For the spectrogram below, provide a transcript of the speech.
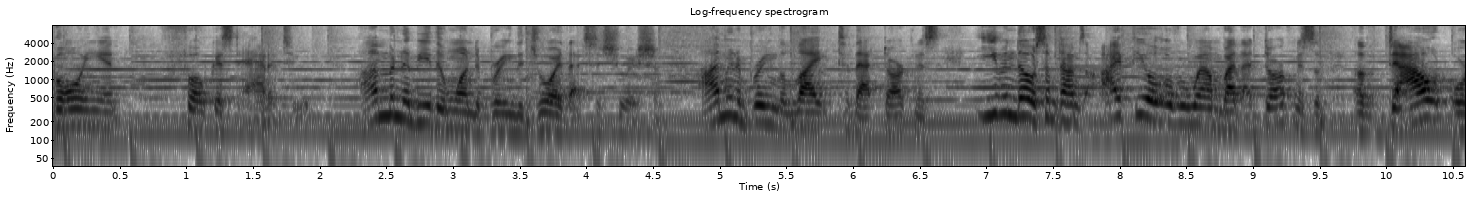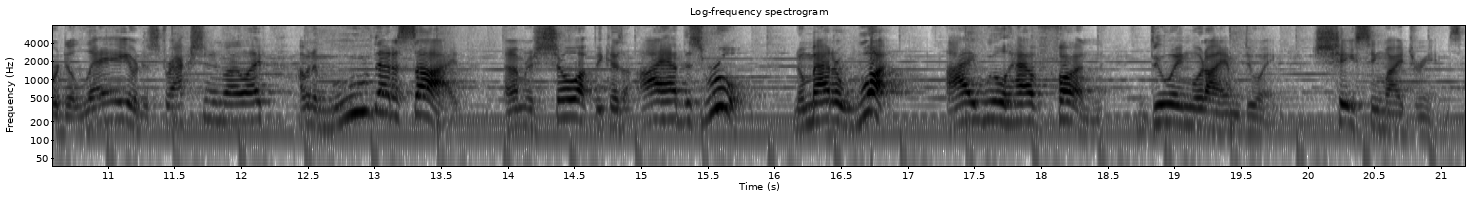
buoyant, focused attitude. I'm to be the one to bring the joy to that situation. I'm to bring the light to that darkness. Even though sometimes I feel overwhelmed by that darkness of, of doubt or delay or distraction in my life, I'm to move that aside and I'm to show up because I have this rule. No matter what, I will have fun doing what I am doing, chasing my dreams.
